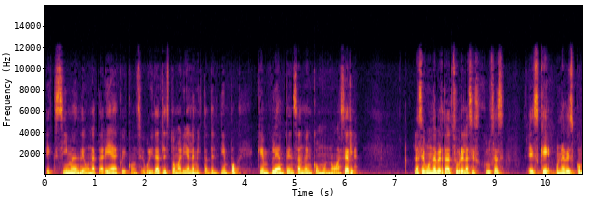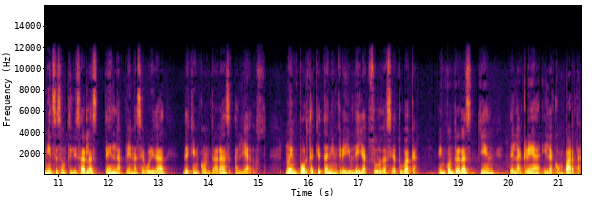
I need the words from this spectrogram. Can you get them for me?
exima de una tarea que con seguridad les tomaría la mitad del tiempo que emplean pensando en cómo no hacerla. La segunda verdad sobre las excusas es que una vez comiences a utilizarlas, ten la plena seguridad de que encontrarás aliados. No importa qué tan increíble y absurda sea tu vaca, encontrarás quien te la crea y la comparta.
